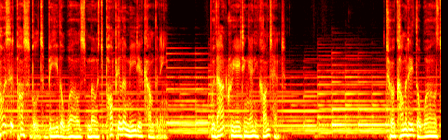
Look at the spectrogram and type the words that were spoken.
How is it possible to be the world's most popular media company without creating any content? To accommodate the world's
